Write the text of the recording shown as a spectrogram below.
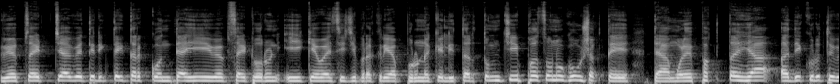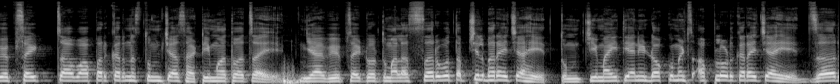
वेबसाईटच्या व्यतिरिक्त इतर कोणत्याही वेबसाईटवरून ई के वाय सीची प्रक्रिया पूर्ण केली तर तुमची फसवणूक होऊ शकते. त्यामुळे फक्त ह्या अधिकृत वेबसाईटचा वापर करणंच तुमच्यासाठी महत्त्वाचं आहे. या वेबसाईटवर तुम्हाला सर्व तपशील भरायचे आहेत. तुमची माहिती आणि डॉक्युमेंट्स अपलोड करायचे आहे जर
